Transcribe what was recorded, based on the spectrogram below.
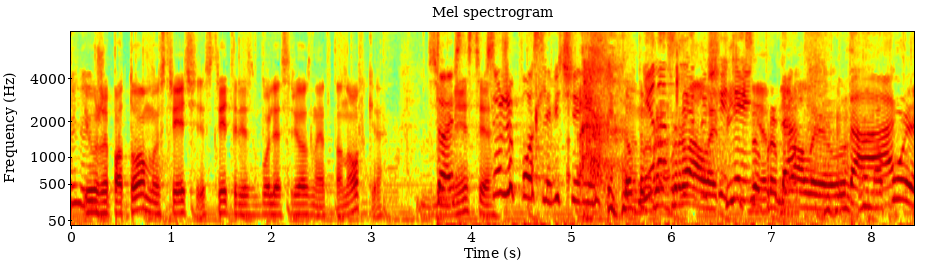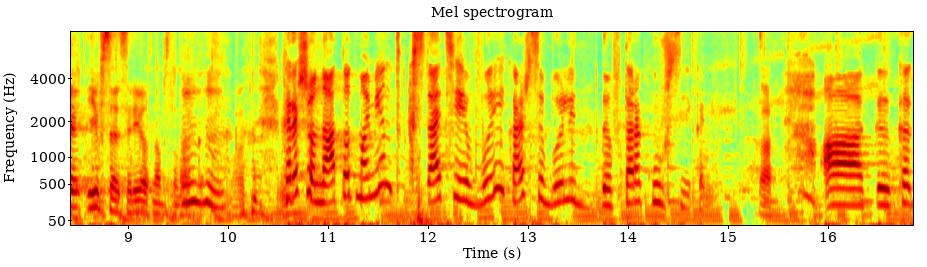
И уже потом мы встреч- встретились в более серьезной обстановке. Все То есть вместе. все же после вечеринки. Тобто Не на прибрали следующий піцу, день. прибрали Да. Так. напої і все, серйозна обстановка. Хорошо, на тот момент, кстати, вы, кажется, были д- второкурсниками. Да. А как,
